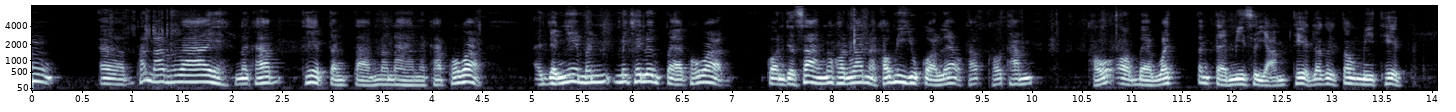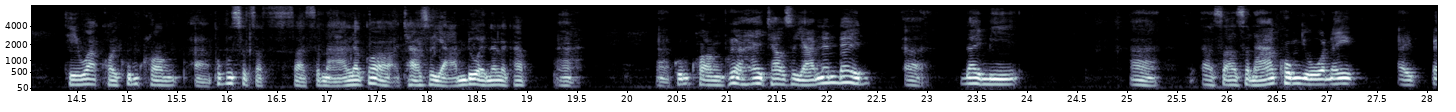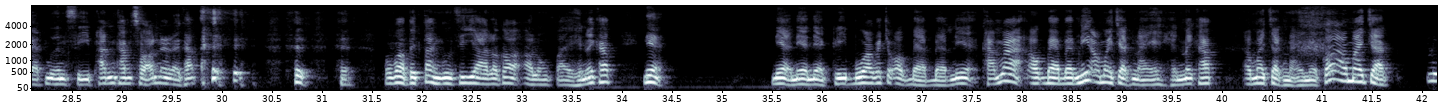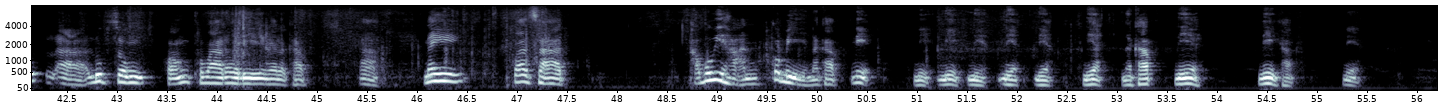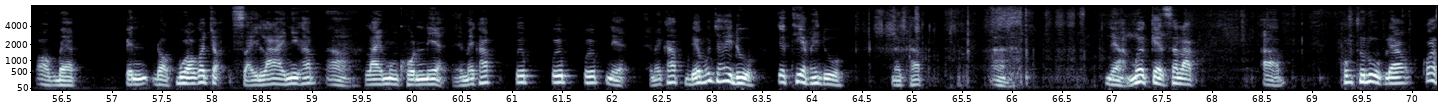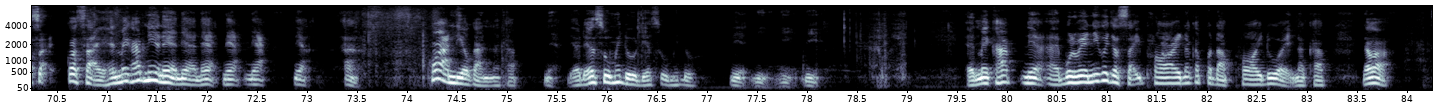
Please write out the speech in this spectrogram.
พระนารายณ์นะครับ เทพต่างๆ นานานะครับ เพราะว่าอย่างนี้มันไม่ใช่เรื่องแปลก เพราะว่าก่อนจะสร้างนครวัดนะเขามีอยู่ก่อนแล้วครับเขาทำเขาออกแบบไว้ตั้งแต่มีสยามเทศแล้วก็ต้องมีเทพ ทวะคอยคุ้มครองอพระพุทธศาสนา แล้วก็ชาวสยามด้วยนั่นแหละครับคุ้มครองเพื่อให้ชาวสยามนั้นได้ได้มีศาสนาคงอยู่ในไอ้แปดหมื่นสี่พันคำสอนนั่นแหละครับ เพราะว่าไปตั้งกรุงศรีอยุธยาแล้วก็เอาลงไปเห็นไหมครับ เนี่ยเนี่ยเนี่ยเนี่ยกลีบบัวก็จะออกแบบแบบนี้ถามว่าออกแบบแบบนี้เอามาจากไหนเห็นไหมครับ เอามาจากไหนเนี่ยก็เอามาจาก รูปรูปทรงของทวารวดียังไงล่ะครับในปราสาทเขาพระวิหารก็มีนะครับนี่นี่นี่นี่เนี่ยเนี่ยเนี่ยนะครับนี่นี่ครับเนี่ยออกแบบเป็นดอกบัวก็จะใส่ลายนี่ครับอ่าลายมงคลเนี่ยเห็นไหมครับปึ๊บปึ๊บปึ๊บเนี่ยเห็นไหมครับเดี๋ยวผมจะให้ดูจะเทียบให้ดูนะครับอ่าเนี่ยเมื่อแกะสลักอ่า พุทธรูปแล้วก็ใส่ก็ใส่เห็นไหมครับเนี่ยเนี่ยเนี่ยเนี่ยเนี่ยเนี่ยเนี่ยอ่าเพราะอันเดียวกันนะครับเนี่ยเดี๋ยวเดี๋ยวซูมให้ดูเดี๋ยวซูมให้ดูเนี่ยนี่นี่นี่เห็นไหมครับเนี่ยบริเวณนี้ก็จะใส่พลอยแล้วก็ประดับพลอยด้วยนะครับ แล้วก็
